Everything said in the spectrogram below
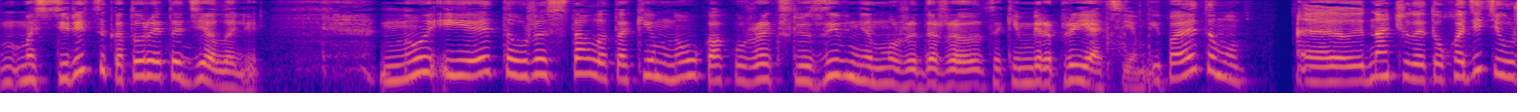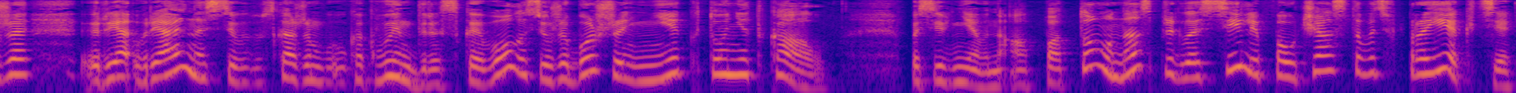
мастерицы, которые это делали. Ну и это уже стало таким, ну, как уже эксклюзивным, может, даже таким мероприятием. И поэтому э, начало это уходить, и уже в реальности, скажем, как в Индрской волосе, уже больше никто не ткал повседневно. А потом у нас пригласили поучаствовать в проекте,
